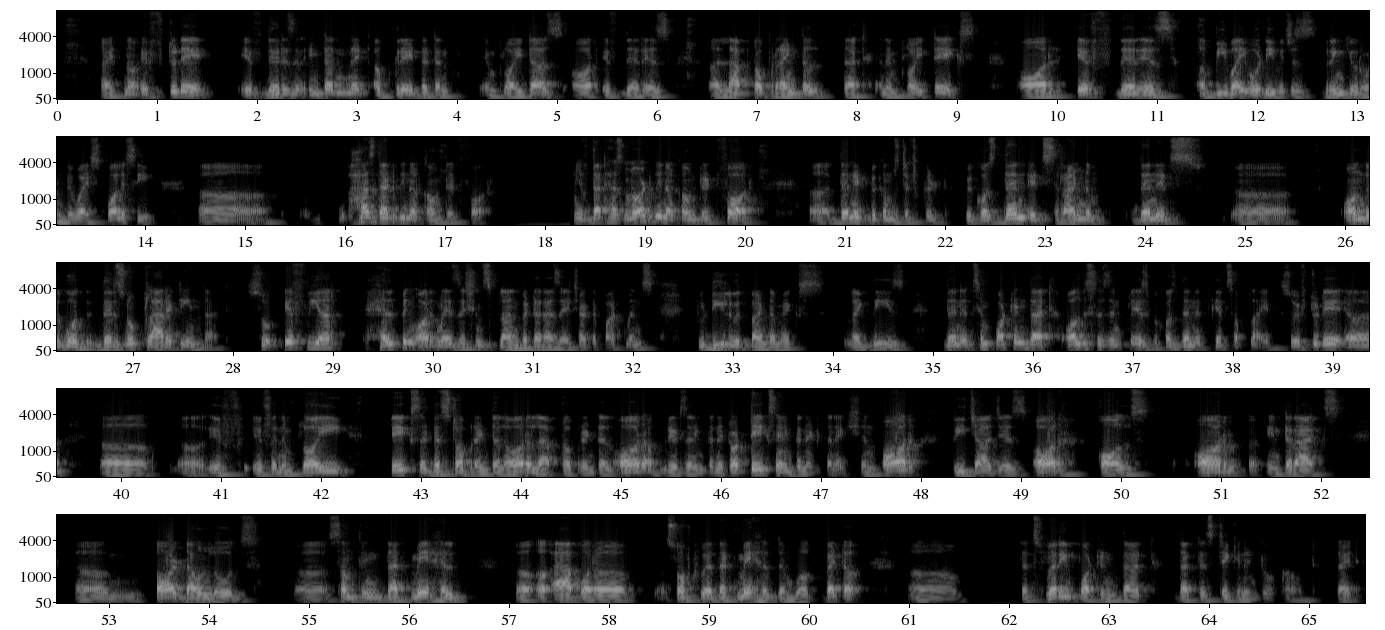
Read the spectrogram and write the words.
Right now, if today, if there is an internet upgrade that an employee does, or if there is a laptop rental that an employee takes, or if there is a BYOD, which is bring your own device policy, uh, has that been accounted for? If that has not been accounted for, uh, then it becomes difficult because then it's random then it's uh, on the go. There is no clarity in that. So if we are helping organizations plan better as hr departments to deal with pandemics like these then it's important that all this is in place because then it gets applied. So if today uh, uh, uh if if an employee takes a desktop rental or a laptop rental or upgrades an internet or takes an internet connection or recharges or calls or interacts um, or downloads uh, something that may help uh, an app or a software that may help them work better. Uh, that's very important that that is taken into account right?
